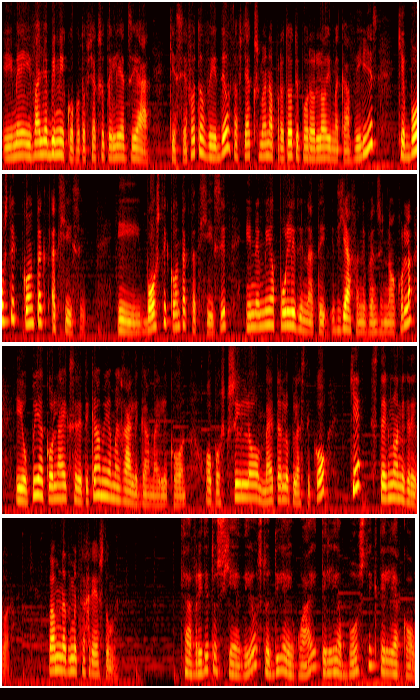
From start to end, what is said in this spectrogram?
είμαι η Βάλια Μπινίκου από το φτιάξω.gr και σε αυτό το βίντεο θα φτιάξουμε ένα πρωτότυπο ρολόι με καβίλες και Bostik Contact Adhesive. Η Bostik Contact Adhesive είναι μια πολύ δυνατή διάφανη βενζινόκολλα η οποία κολλάει εξαιρετικά μια μεγάλη γκάμα υλικών όπως ξύλο, μέταλλο, πλαστικό και στεγνώνει γρήγορα. Πάμε να δούμε τι θα χρειαστούμε. Θα βρείτε το σχέδιο στο diy.bostik.com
